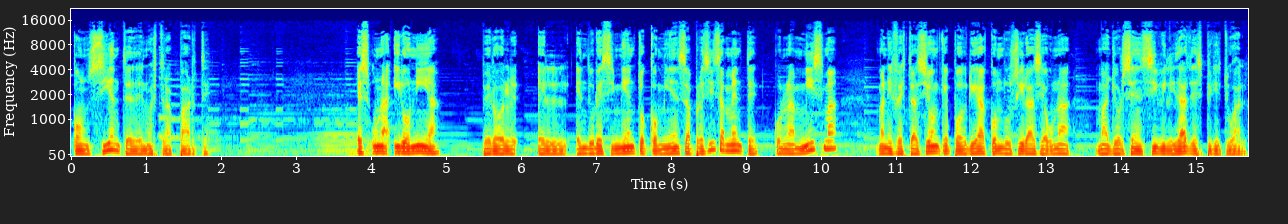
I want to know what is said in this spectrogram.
consciente de nuestra parte. Es una ironía, pero el, endurecimiento comienza precisamente con la misma manifestación que podría conducir hacia una mayor sensibilidad espiritual,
